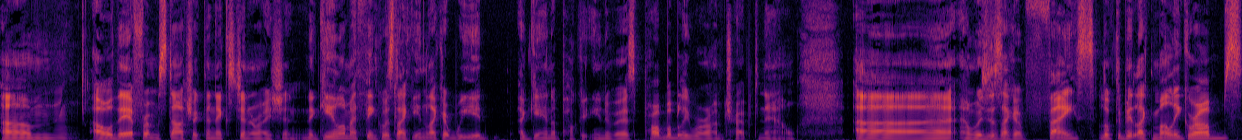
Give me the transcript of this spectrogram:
Um, oh, they're from Star Trek: The Next Generation. Nagilum, I think, was like in like a weird, again, a pocket universe, probably where I'm trapped now. Uh, and was just like a face, looked a bit like Mulligrubs.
